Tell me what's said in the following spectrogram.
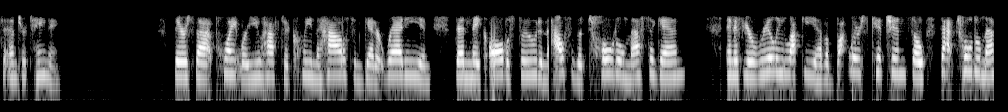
to entertaining. There's that point where you have to clean the house and get it ready and then make all the food, and the house is a total mess again and if you're really lucky, you have a butler's kitchen, so that total mess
